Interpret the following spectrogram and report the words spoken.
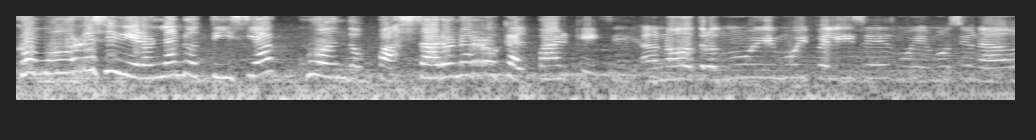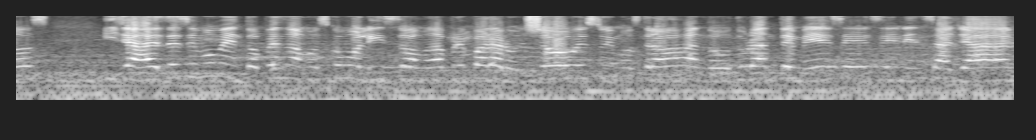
¿Cómo recibieron la noticia cuando pasaron a Rock al Parque? Sí, a nosotros muy, muy felices, muy emocionados. Y ya desde ese momento pensamos como listo, vamos a preparar un show, estuvimos trabajando durante meses en ensayar,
